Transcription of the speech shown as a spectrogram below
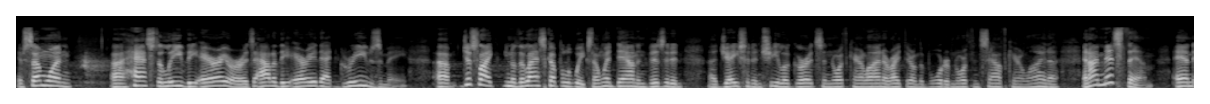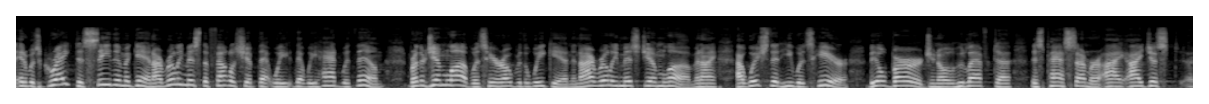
If someone uh, has to leave the area or is out of the area, that grieves me. Um, just like, you know, the last couple of weeks, I went down and visited uh, Jason and Sheila Gertz in North Carolina, right there on the border of North and South Carolina, and I missed them. And it was great to see them again. I really missed the fellowship that we, that we had with them. Brother Jim Love was here over the weekend, and I really miss Jim Love, and I, I wish that he was here. Bill Burge, you know, who left uh, this past summer, I, I just uh,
